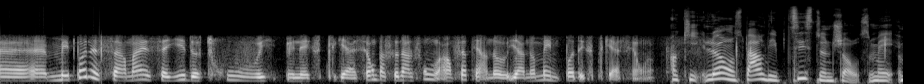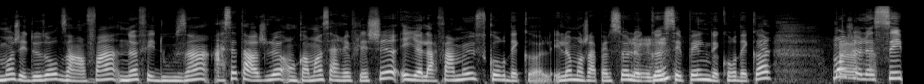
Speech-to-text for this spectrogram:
Euh, mais pas nécessairement essayer de trouver une explication, parce que dans le fond, en fait, il y en a, il y en a même pas d'explication. hein. OK, là, on se parle des petits, c'est une chose. Mais moi, j'ai deux autres enfants, 9 et 12 ans. À cet âge-là, on commence à réfléchir et il y a la fameuse cour d'école. Et là, moi, j'appelle ça le gossiping de cour d'école. Moi, je le sais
